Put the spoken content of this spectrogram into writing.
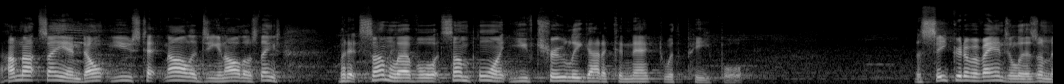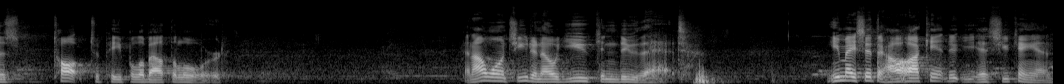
I'm not saying don't use technology and all those things, but at some level, at some point, you've truly got to connect with people. The secret of evangelism is talk to people about the Lord. And I want you to know you can do that. You may sit there, oh, I can't do Yes, you can.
